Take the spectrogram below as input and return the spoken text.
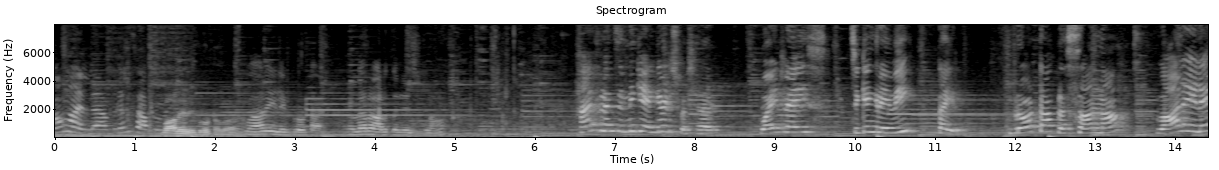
ஆமா இல்ல அப்படிதான் சாப்பிடுவோம். வாழை இலை புரோட்டாவா? வாழை இலை புரோட்டா. எல்லாரும் ஆளுக்கு கொஞ்சம் வச்சுக்கலாம். ஹாய் ஃப்ரெண்ட்ஸ் இன்னைக்கு எங்கள் special white rice chicken gravy தயிர். புரோட்டா ப்ளஸ் சால்னா வாழை இலை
